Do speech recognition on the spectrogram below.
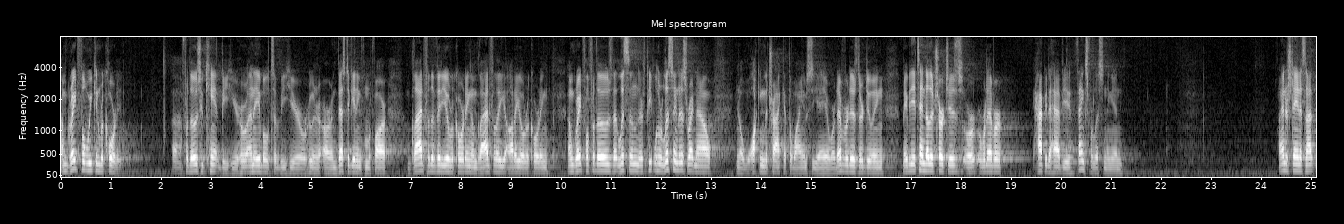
I'm grateful we can record it. Uh, for those who can't be here, who are unable to be here, or who are investigating from afar, I'm glad for the video recording. I'm glad for the audio recording. I'm grateful for those that listen. There's people who are listening to this right now, you know, walking the track at the YMCA or whatever it is they're doing. Maybe they attend other churches or, or whatever. Happy to have you. Thanks for listening in. I understand it's not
